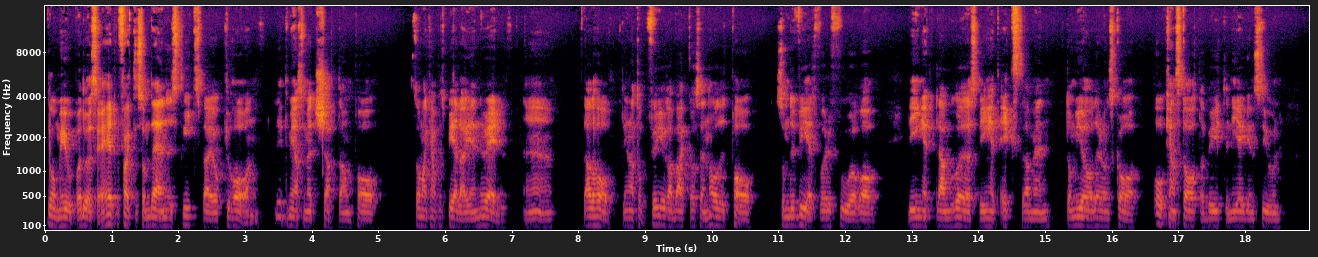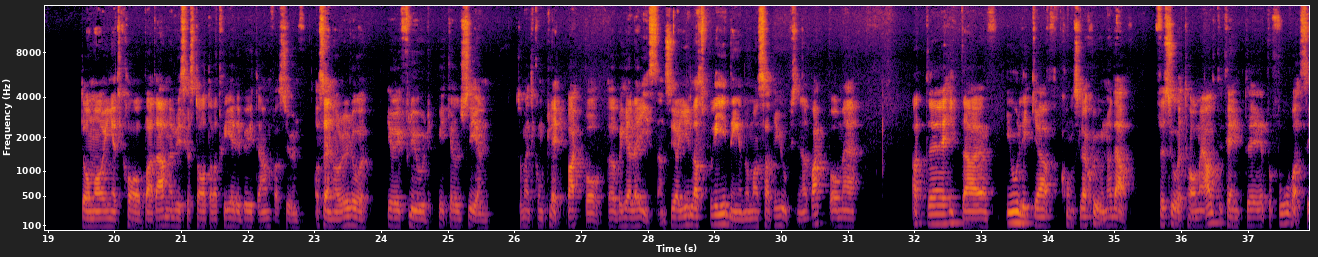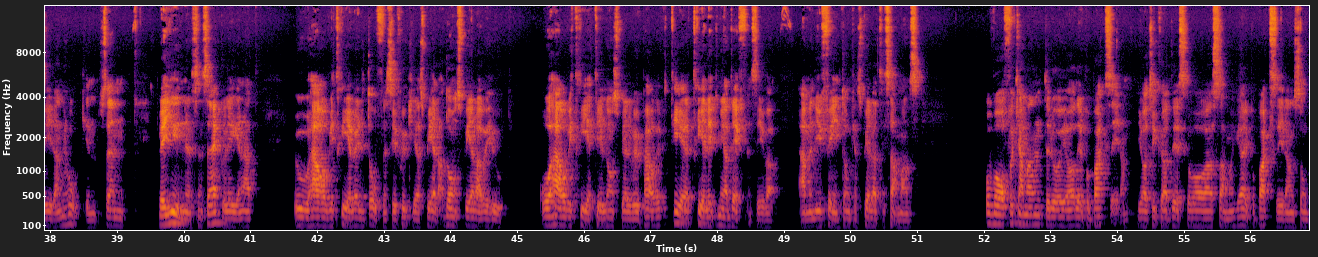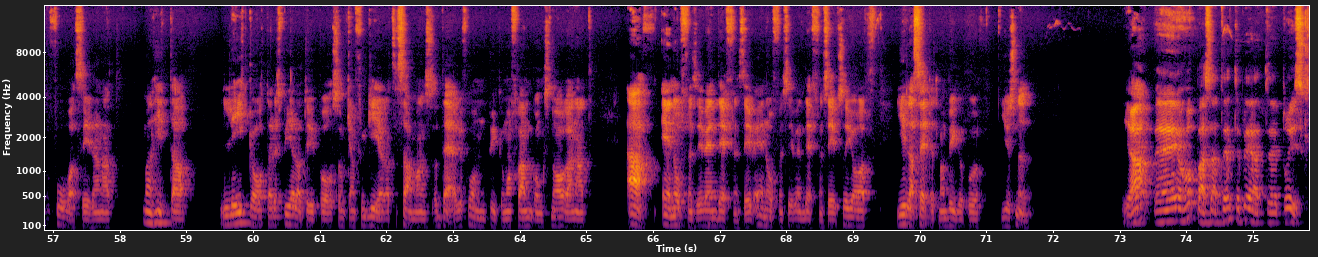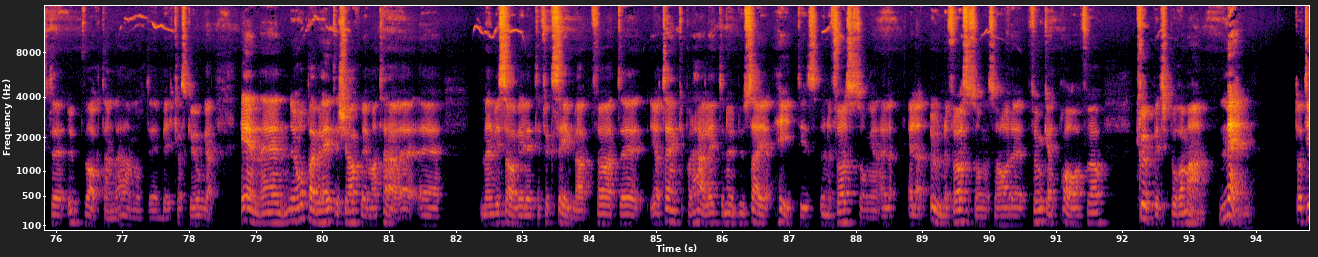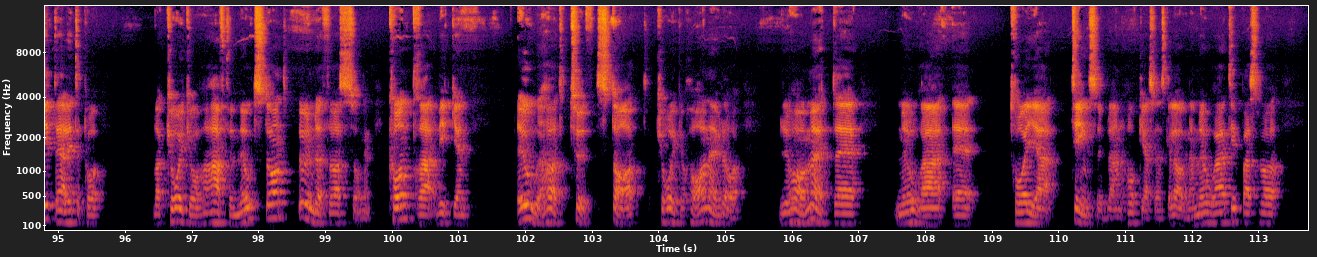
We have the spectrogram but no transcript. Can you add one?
dem ihop. Och då ser jag helt faktiskt som det är nu Stridsberg och Gran. Lite mer som ett shutdown-par som man kanske spelar i NHL. Eh, där du har dina topp 4-backar och sen har du ett par som du vet vad du får av. Det är inget glamoröst, det är inget extra men de gör det de ska och kan starta byten i egen zon. De har inget krav på att ah, men vi ska starta var tredje byte i anfallszon. Och sen har du då Erik Flod, Rickard Hussein som ett komplett backpar över hela isen. Så jag gillar spridningen de har satt ihop sina backpar med att eh, hitta eh, olika konstellationer där. För så har man alltid tänkt eh, på forwardsidan i hockeyn. Sen begynnelsen säkerligen att oh, här har vi tre väldigt offensivt skickliga spelare, de spelar vi ihop. Och här har vi tre till, de spelar vi ihop. Här har vi tre, tre lite mer defensiva. Ja men det är ju fint, de kan spela tillsammans. Och varför kan man inte då göra det på backsidan? Jag tycker att det ska vara samma grej på backsidan som på forwardsidan. Att man hittar likartade spelartyper som kan fungera tillsammans och därifrån bygger man framgång snarare än att ah, en offensiv, en defensiv, en offensiv, en defensiv. Så jag gillar sättet man bygger på just nu. Ja, eh, jag hoppas att det inte blir ett eh, bryskt uppvaktande uppvaknande här mot BIK Karlskoga. En, nu hoppar vi lite i körschemat här. Men vi sa vi är lite flexibla. För att jag tänker på det här lite nu. Du säger hittills under försäsongen, eller, eller under försäsongen så har det funkat bra för Krupic på Raman. Men! Då tittar jag lite på vad KIK har haft för motstånd under försäsongen kontra vilken oerhört tuff start KIK har nu då. Du har mött eh, Mora, eh, Troja, Tingsryd bland hockeyallsvenska lagen. Mora tippas vara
